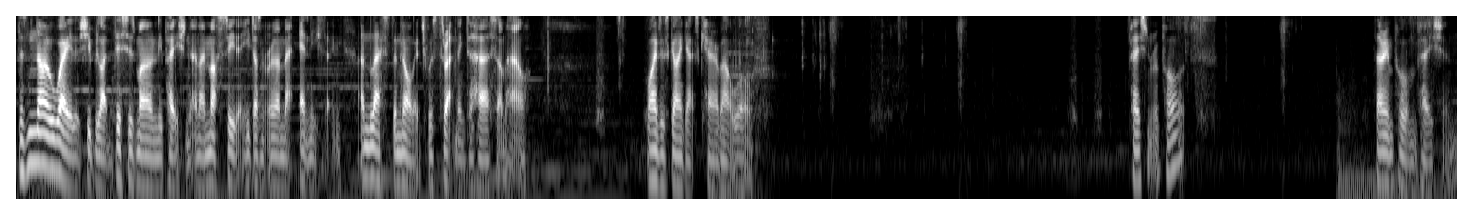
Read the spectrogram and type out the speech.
There's no way that she'd be like, this is my only patient, and I must see that he doesn't remember anything, unless the knowledge was threatening to her somehow. Why does Gygax care about Wolf? Patient reports. Very important patient.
